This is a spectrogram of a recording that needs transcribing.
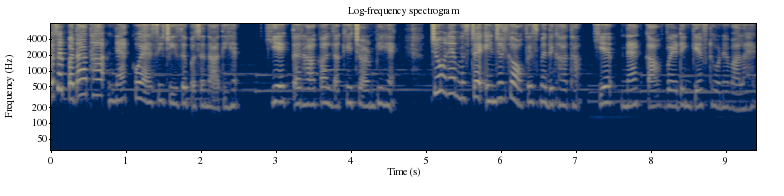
उसे पता था नैक को ऐसी चीज़ें पसंद आती हैं। ये एक तरह का लकी चर्म भी है, जो उन्हें मिस्टर एंजल के ऑफ़िस में दिखा था। ये नैक का वेडिंग गिफ्ट होने वाला है।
